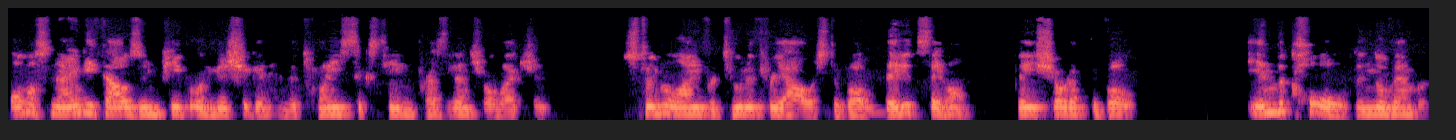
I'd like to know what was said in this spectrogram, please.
Almost 90,000 people in Michigan in the 2016 presidential election stood in line for two to three hours to vote. They didn't stay home. They showed up to vote in the cold in November.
